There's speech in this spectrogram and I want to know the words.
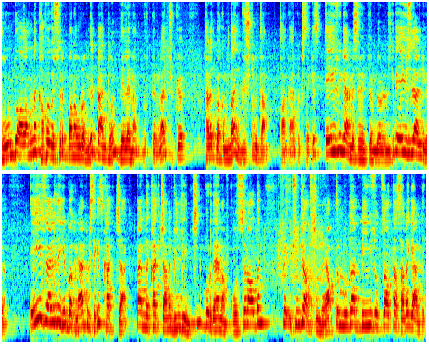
bulunduğu alandan kafa gösterip bana vurabilir. Ben de onu delemem muhtemelen. Çünkü taret bakımından güçlü bir tank, tank M48. E100'ün gelmesini bekliyorum gördüğünüz gibi. E100 ilerliyor. E100 ilerlediği gibi bakın M48 kaçacak. Ben de kaçacağını bildiğim için burada hemen pozisyon aldım. Ve 3. atışımı da yaptım. Burada 1136 hasara geldik.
